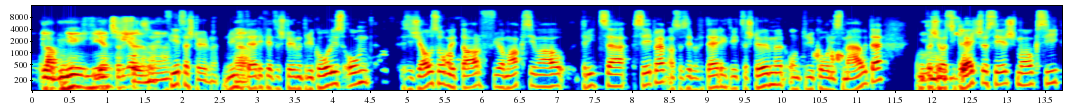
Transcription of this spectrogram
Ich glaube, 14 Stürmer. Ja. 14 Stürmer. 9 Ja. Verteidiger, 14 Stürmer, 3 Goalies. Und es ist ja auch so, man darf ja maximal 13, 7, also 7 Verteidiger, 13 Stürmer und 3 Goalies melden. Und das war ja Mhm. seit letztem das erste Mal, gewesen,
